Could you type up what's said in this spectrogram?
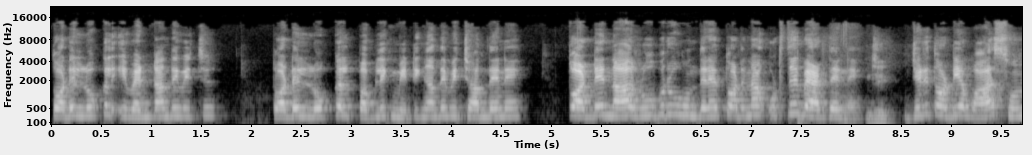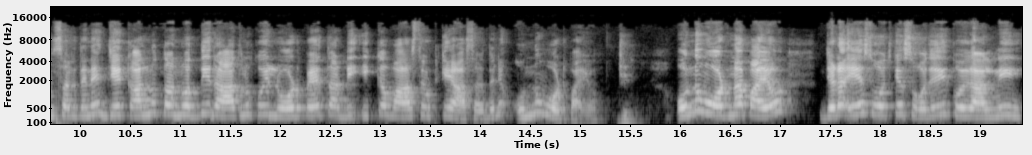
ਤੁਹਾਡੇ ਲੋਕਲ ਇਵੈਂਟਾਂ ਦੇ ਵਿੱਚ ਤੁਹਾਡੇ ਲੋਕਲ ਪਬਲਿਕ ਮੀਟਿੰਗਾਂ ਦੇ ਵਿੱਚ ਆਉਂਦੇ ਨੇ। ਤੁਹਾਡੇ ਨਾਲ ਰੂਬਰੂ ਹੁੰਦੇ ਨੇ ਤੁਹਾਡੇ ਨਾਲ ਉੱਠਦੇ ਬੈਠਦੇ ਨੇ। ਜੀ। ਜਿਹੜੀ ਤੁਹਾਡੀ ਆਵਾਜ਼ ਸੁਣ ਸਕਦੇ ਨੇ ਜੇ ਕੱਲ ਨੂੰ ਤੁਹਾਨੂੰ ਅੱਧੀ ਰਾਤ ਨੂੰ ਕੋਈ ਲੋੜ ਪਏ ਤੁਹਾਡੀ ਇੱਕ ਆਵਾਜ਼ ਤੇ ਉੱਠ ਕੇ ਆ ਸਕਦੇ ਨੇ ਉਹਨੂੰ ਵੋਟ ਪਾਇਓ। ਜੀ। ਉਹਨੂੰ ਵੋਟ ਨਾ ਪਾਇਓ ਜਿਹੜਾ ਇਹ ਸੋਚ ਕੇ ਸੋ ਜਾਏਗੀ ਕੋਈ ਗੱਲ ਨਹੀਂ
